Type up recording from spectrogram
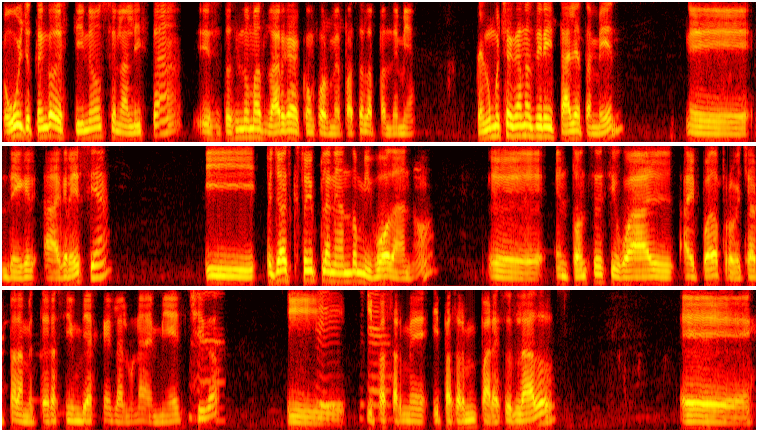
uy, yo tengo destinos en la lista y se está haciendo más larga conforme pasa la pandemia. Tengo muchas ganas de ir a Italia también, eh, de, a Grecia y pues ya ves que estoy planeando mi boda, ¿no? Eh, entonces igual ahí puedo aprovechar para meter así un viaje en la luna de miel chido Ah, y, sí, y pasarme y pasarme para esos lados. Eh,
